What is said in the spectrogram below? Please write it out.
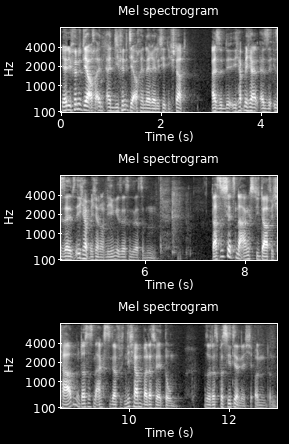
Ja, die findet ja auch, in, die findet ja auch in der Realität nicht statt. Also ich habe mich ja, also selbst ich habe mich ja noch nie hingesessen und gesagt, hm, das ist jetzt eine Angst, die darf ich haben und das ist eine Angst, die darf ich nicht haben, weil das wäre dumm. Also das passiert ja nicht. Und, und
